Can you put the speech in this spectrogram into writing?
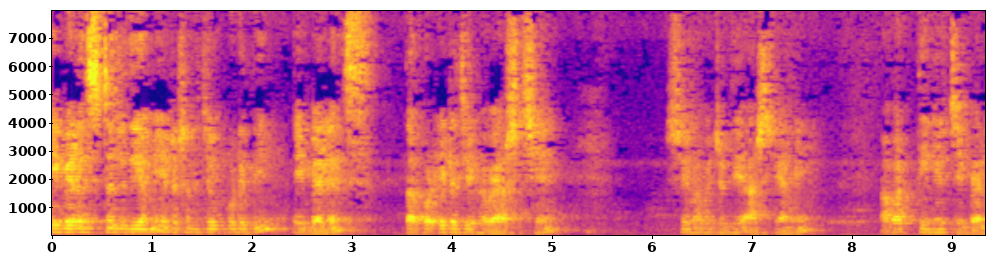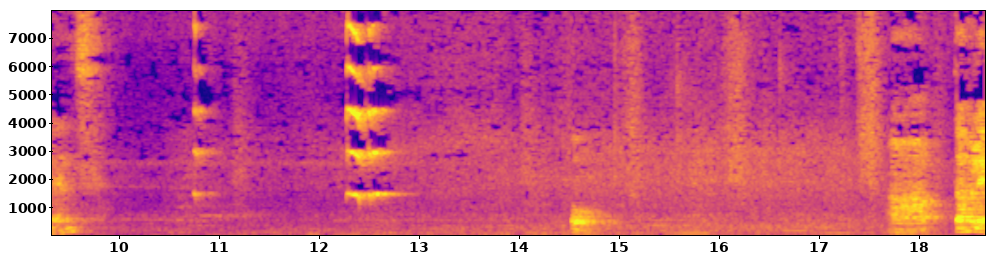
এই ব্যালেন্সটা যদি আমি এটার সাথে যোগ করে দিই, এই ব্যালেন্স তারপর এটা যেভাবে আসছে, সেভাবে যদি আসি আমি, আবার তিনের যে ব্যালেন্স ও তাহলে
